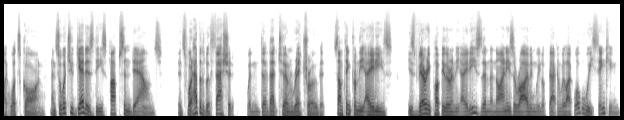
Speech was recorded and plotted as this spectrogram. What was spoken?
Like what's gone? And so what you get is these ups and downs. It's what happens with fashion when th- that term retro, that something from the 80s is very popular in the 80s. Then the 90s arrive and we look back and we're like, what were we thinking?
